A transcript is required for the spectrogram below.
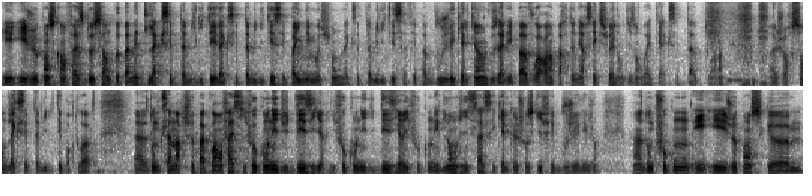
Et, je pense qu'en face de ça, on peut pas mettre l'acceptabilité. L'acceptabilité, c'est pas une émotion. L'acceptabilité, ça fait pas bouger quelqu'un. Vous allez pas voir un partenaire sexuel en disant ouais, t'es acceptable, toi. Hein. Je ressens de l'acceptabilité pour toi. Euh, donc ça marche pas quoi. En face, il faut qu'on ait du désir. Il faut qu'on ait du désir. Il faut qu'on ait de l'envie. Ça, c'est quelque chose qui fait bouger les gens. Hein. donc faut qu'on. Et je pense que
